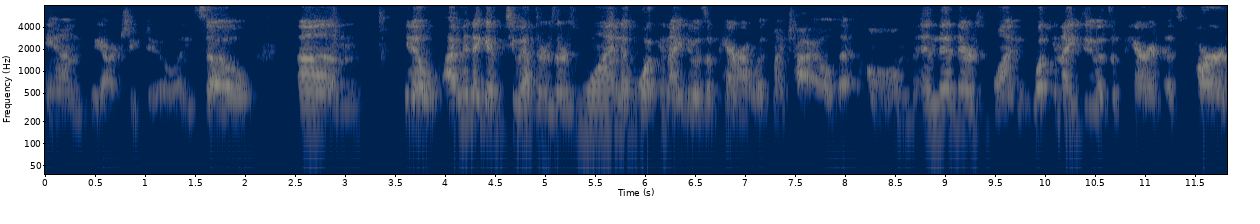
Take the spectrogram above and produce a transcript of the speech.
can we actually do? And so, um, you know, I'm going to give two answers. There's one of what can I do as a parent with my child at home? And then there's one, what can I do as a parent as part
